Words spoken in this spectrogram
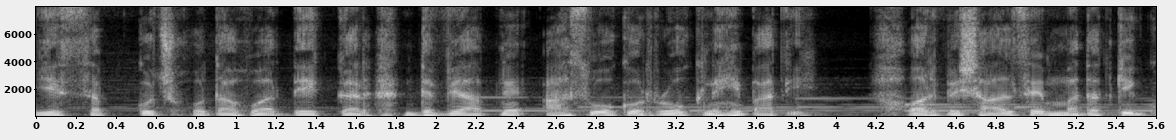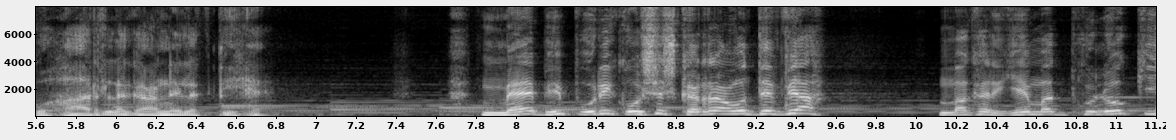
ये सब कुछ होता हुआ देखकर दिव्या अपने आंसुओं को रोक नहीं पाती और विशाल से मदद की गुहार लगाने लगती है। मैं भी पूरी कोशिश कर रहा हूँ, दिव्या, मगर ये मत भूलो कि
